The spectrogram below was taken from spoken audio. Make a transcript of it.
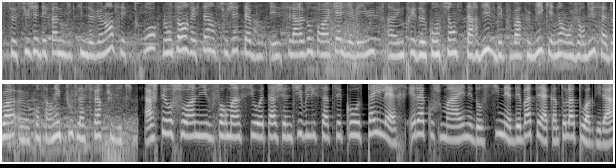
Ce sujet des femmes victimes de violences est trop longtemps resté un sujet tabou. Et c'est la raison pour laquelle il y avait eu euh, une prise de conscience tardive des pouvoirs publics et non, aujourd'hui, ça doit euh, concerner toute la sphère publique. Aste osoan informazio eta sentsibilizatzeko tailer erakusmain edo zine debateak antolatuak dira,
